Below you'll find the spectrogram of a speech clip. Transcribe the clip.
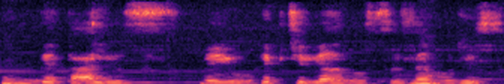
com detalhes meio reptilianos. Vocês lembram disso?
